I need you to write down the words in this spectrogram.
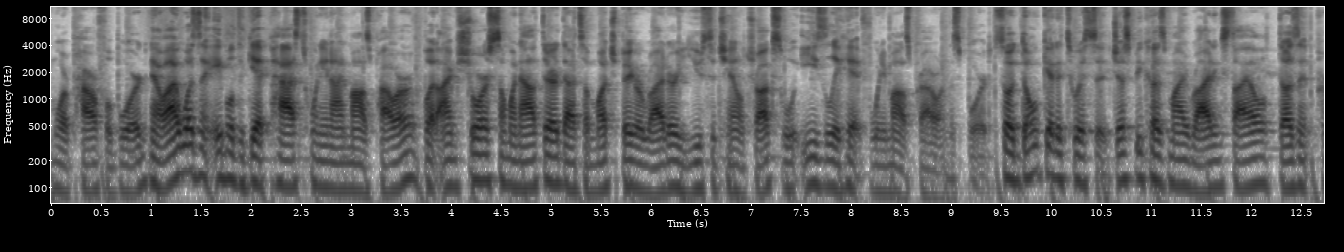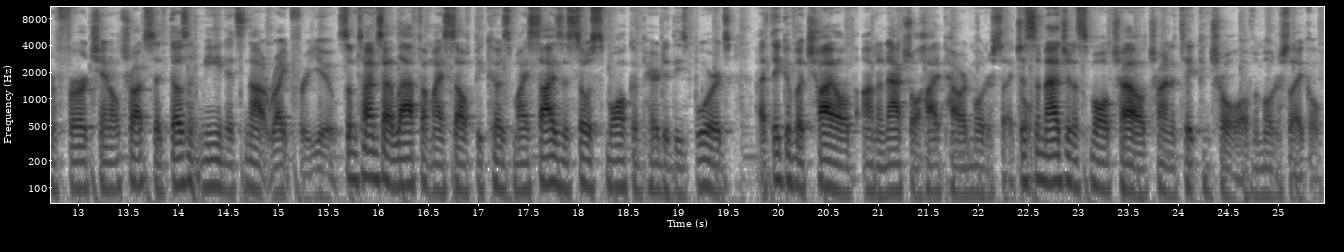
more powerful board. Now i wasn't able able to get past 29 miles per hour, but I'm sure someone out there that's a much bigger rider used to channel trucks will easily hit 40 miles per hour on this board. So don't get it twisted. Just because my riding style doesn't prefer channel trucks, that doesn't mean it's not right for you. Sometimes I laugh at myself because my size is so small compared to these boards. I think of a child on an actual high powered motorcycle. Just imagine a small child trying to take control of a motorcycle.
